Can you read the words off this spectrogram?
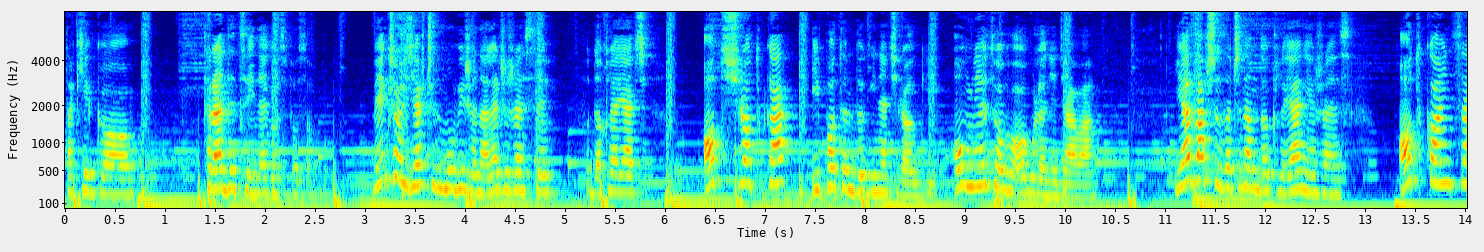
takiego tradycyjnego sposobu. Większość dziewczyn mówi, że należy rzęsy doklejać od środka i potem doginać rogi. U mnie to w ogóle nie działa. Ja zawsze zaczynam doklejanie rzęs od końca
